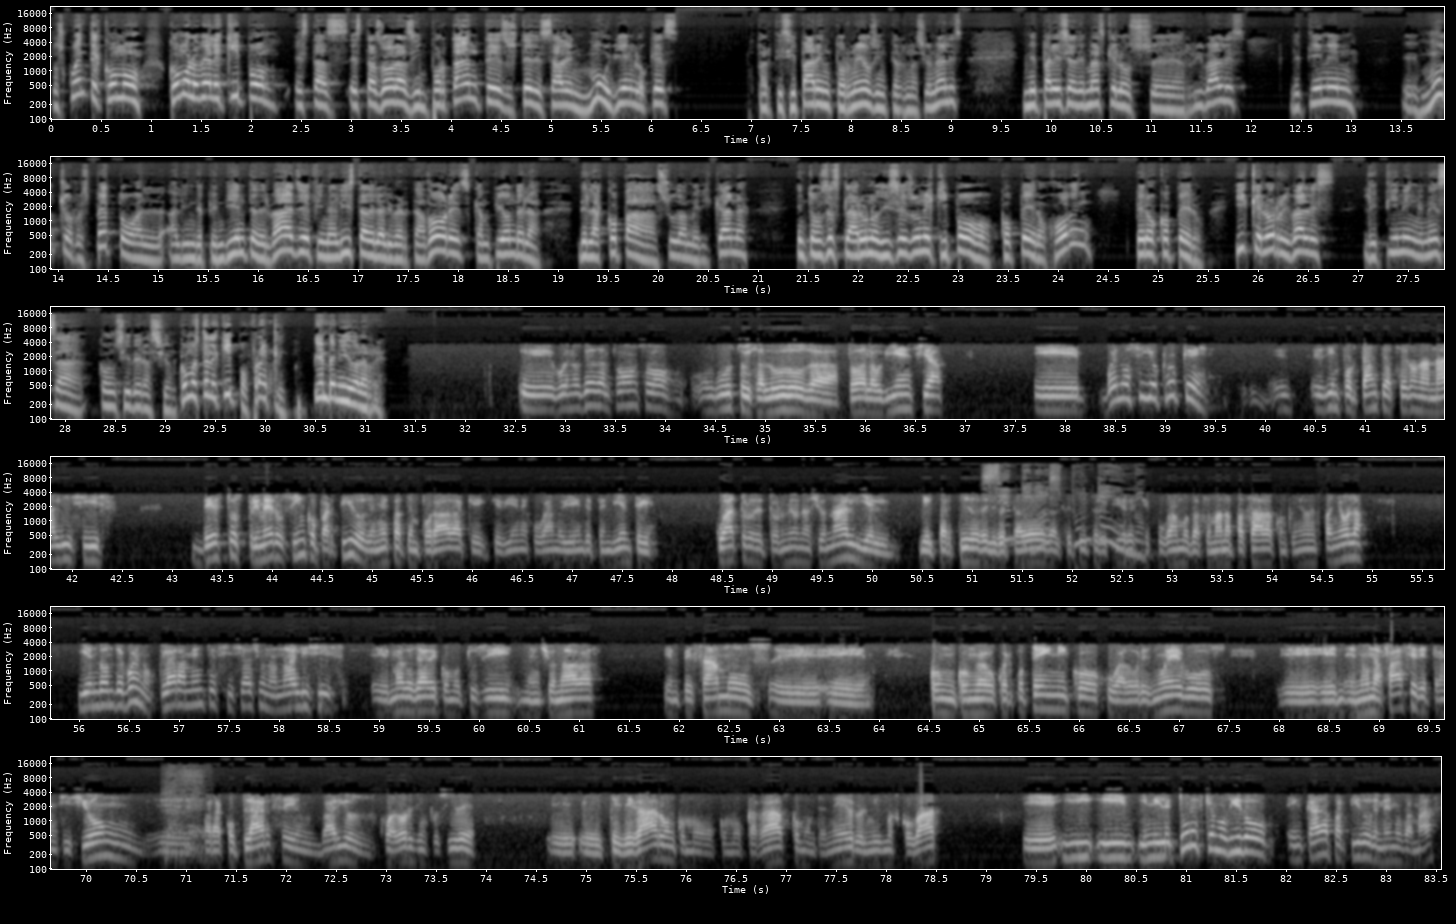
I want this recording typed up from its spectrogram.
nos cuente cómo, cómo lo ve el equipo estas, estas horas importantes. Ustedes saben muy bien lo que es participar en torneos internacionales. Me parece además que los eh, rivales le tienen eh, mucho respeto al, al, Independiente del Valle, finalista de la Libertadores, campeón de la, de la Copa Sudamericana. Entonces, claro, uno dice es un equipo copero, joven, pero copero, y que los rivales le tienen en esa consideración. ¿Cómo está el equipo, Franklin? Bienvenido a la red. Eh, buenos días, Alfonso. Un gusto y saludos a toda la audiencia. Eh, bueno, sí, yo creo que es, es, importante hacer un análisis de estos primeros cinco partidos en esta temporada que, que viene jugando ya Independiente, cuatro de torneo nacional y el, y el partido de Libertadores al que tú te refieres que jugamos la semana pasada contra Unión Española y en donde, bueno, claramente si se hace un análisis, eh, más allá de como tú sí mencionabas, empezamos eh, eh, con, nuevo cuerpo técnico, jugadores nuevos, en, en, una fase de transición para acoplarse, varios jugadores inclusive que llegaron, como, como Carrasco, Montenegro, el mismo Escobar. Y, y, y mi lectura es que hemos ido en cada partido de menos a más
